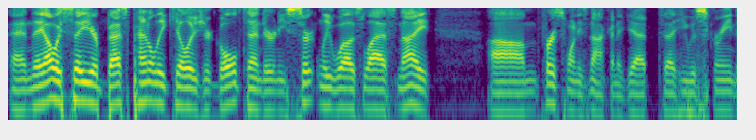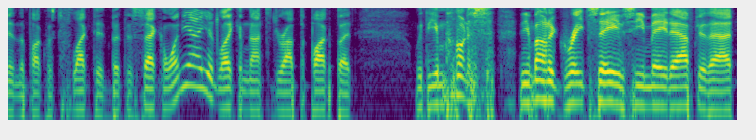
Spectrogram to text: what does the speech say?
And they always say your best penalty killer is your goaltender, and he certainly was last night. Um, first one he's not going to get. Uh, he was screened and the puck was deflected. But the second one, yeah, you'd like him not to drop the puck, but with the amount of the amount of great saves he made after that,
